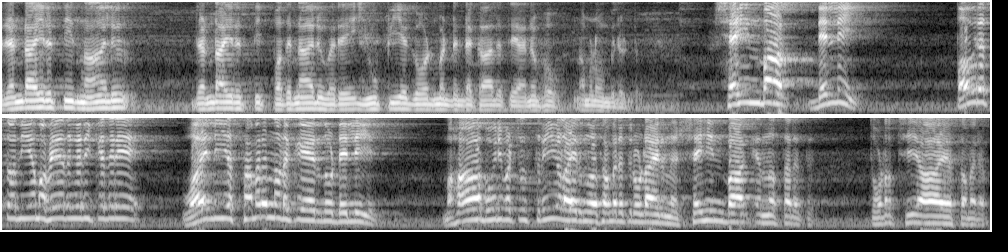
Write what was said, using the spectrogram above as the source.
രണ്ടായിരത്തി നാല് രണ്ടായിരത്തി പതിനാല് വരെ യു പി എ ഗവൺമെന്റിന്റെ കാലത്തെ അനുഭവം നമ്മുടെ മുമ്പിലുണ്ട്. ഷഹീൻബാഗ് ഡൽഹി. പൗരത്വ നിയമ ഭേദഗതിക്കെതിരെ വലിയ സമരം നടക്കുകയായിരുന്നു ഡൽഹിയിൽ. മഹാഭൂരിപക്ഷം സ്ത്രീകളായിരുന്നു ആ സമരത്തിലുണ്ടായിരുന്നത്. ഷഹീൻബാഗ് എന്ന സ്ഥലത്ത്. തുടർച്ചയായ സമരം.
